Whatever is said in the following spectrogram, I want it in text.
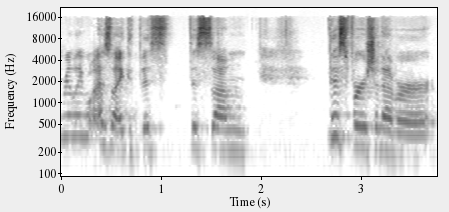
really was like this. This um, this version of her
